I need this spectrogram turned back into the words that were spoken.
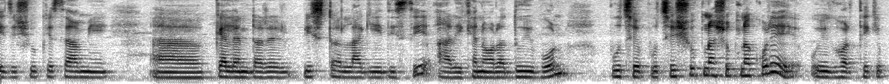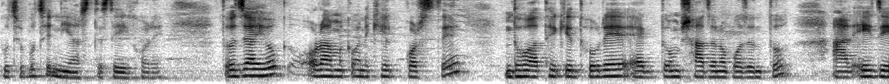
এই যে শুকেছে আমি ক্যালেন্ডারের পিসটা লাগিয়ে দিছি। আর এখানে ওরা দুই বোন পুছে পুছে শুকনা শুকনা করে ওই ঘর থেকে পুছে পুছে নিয়ে আসতেছে এই ঘরে। তো যাই হোক, ওরা আমাকে অনেক হেল্প করছে ধোয়া থেকে ধরে একদম সাজানো পর্যন্ত। আর এই যে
